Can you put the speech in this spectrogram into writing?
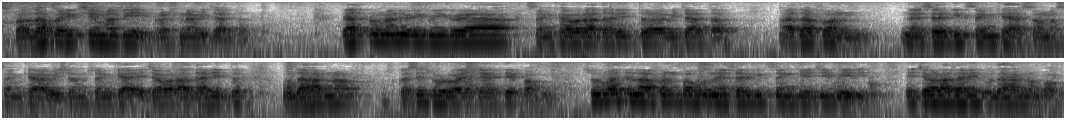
स्पर्धा परीक्षेमध्ये प्रश्न विचारतात. त्याचप्रमाणे वेगवेगळ्या संख्यावर आधारित विचारतात. आज आपण नैसर्गिक संख्या समसंख्या विषम संख्या याच्यावर आधारित उदाहरण कसे सोडवायचे आहे ते पाहू. सुरुवातीला आपण पाहू नैसर्गिक संख्येची बेरीज. याच्यावर आधारित उदाहरणं पाहू.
